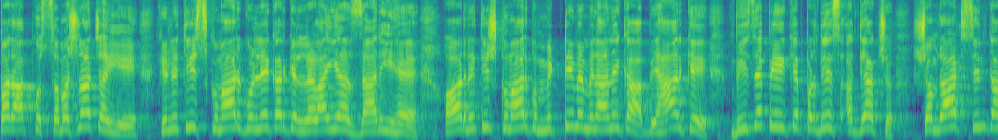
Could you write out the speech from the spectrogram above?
पर आपको समझना चाहिए कि नीतीश कुमार को लेकर के लड़ाइयाँ जारी है। और नीतीश कुमार को मिट्टी में मिलाने का बिहार के बीजेपी के प्रदेश अध्यक्ष सम्राट सिंह का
